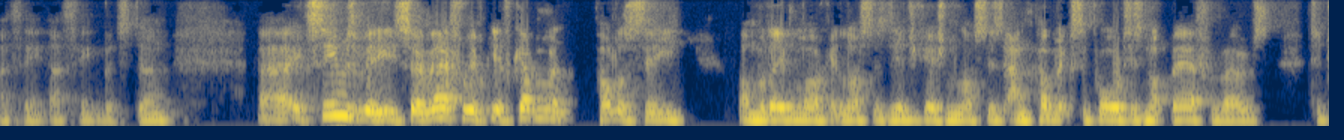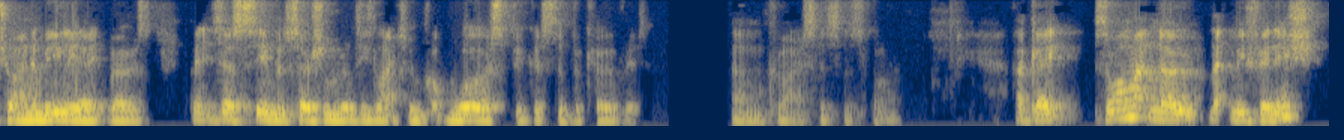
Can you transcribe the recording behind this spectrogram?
I think I think that's done. Uh, it seems to be so. Therefore, if, if government policy on the labour market losses, the education losses, and public support is not there for those to try and ameliorate those. But it does seem that social mobility is likely to have got worse because of the COVID um, crisis as well. Okay, so on that note, let me finish.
